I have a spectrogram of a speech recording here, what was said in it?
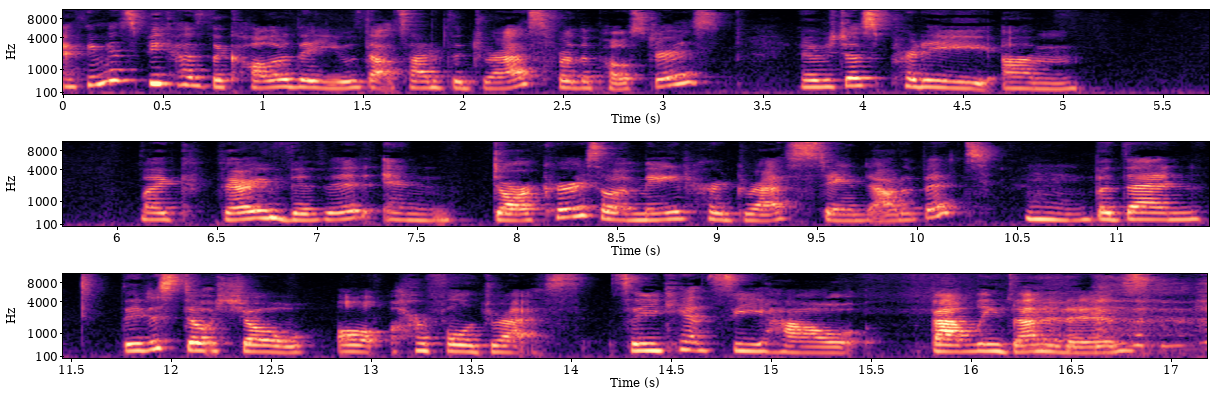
I think it's because the color they used outside of the dress for the posters, it was just pretty um like very vivid and darker, so it made her dress stand out a bit. Mm. But then they just don't show all her full dress. So you can't see how badly done it is.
